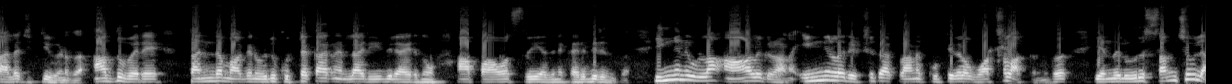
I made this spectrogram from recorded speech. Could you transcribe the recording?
തല ചുറ്റി വീണത്. അതുവരെ തന്റെ മകൻ ഒരു കുറ്റക്കാരനല്ല രീതിയിലായിരുന്നു ആ പാവ സ്ത്രീ അതിനെ കരുതിരുന്നത് ഇങ്ങനെയുള്ള ആളുകളാണ് ഇങ്ങനെയുള്ള രക്ഷിതാക്കളാണ് കുട്ടികളെ വഷളാക്കുന്നത് എന്നതിൽ ഒരു സംശയമില്ല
